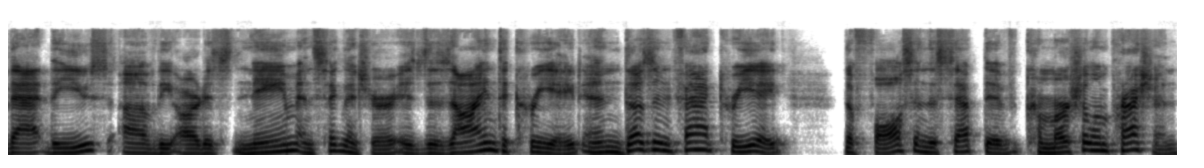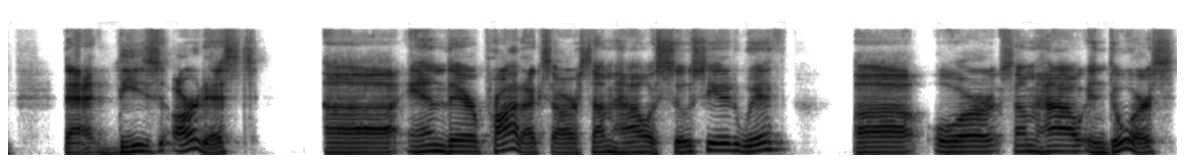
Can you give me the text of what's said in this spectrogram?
that the use of the artist's name and signature is designed to create and does in fact create the false and deceptive commercial impression that these artists uh, and their products are somehow associated with uh, or somehow endorse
